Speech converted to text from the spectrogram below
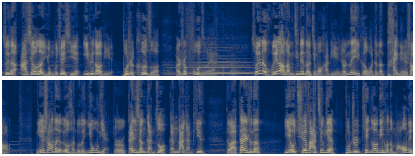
所以呢，阿肖的永不缺席，一追到底，不是苛责，而是负责呀。所以呢，回到咱们今天的节目话题，就是那一刻我真的太年少了。年少呢有很多的优点，就是敢想敢做、敢打敢拼，对吧？但是呢，也有缺乏经验、不知天高地厚的毛病。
